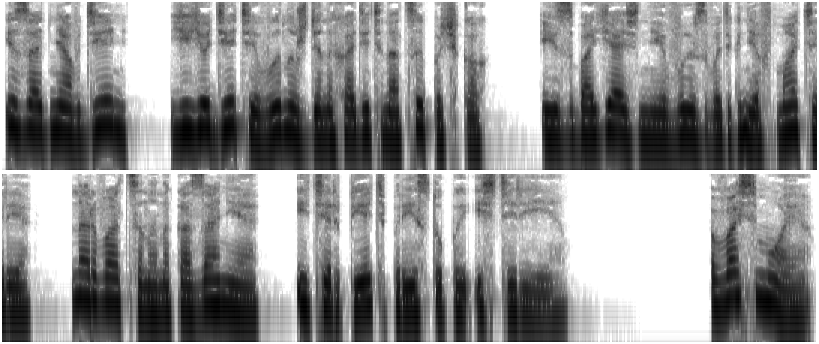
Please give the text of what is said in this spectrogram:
Изо дня в день ее дети вынуждены ходить на цыпочках и из боязни вызвать гнев матери, нарваться на наказание и терпеть приступы истерии. Восьмое.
